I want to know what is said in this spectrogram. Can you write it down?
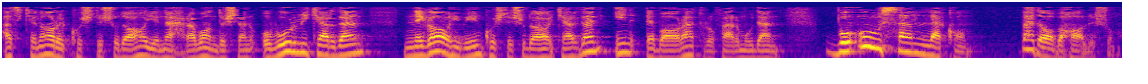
از کنار کشته شده های نهروان داشتن عبور می‌کردن. نگاهی به این کشته شده ها کردن این عبارت رو فرمودن. بعوسن لکم. بدا به حال شما.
